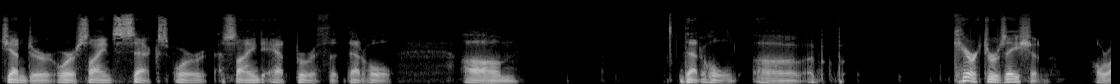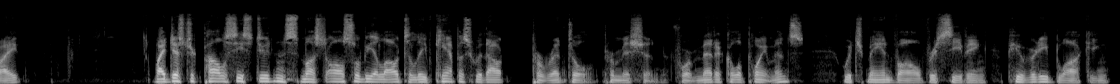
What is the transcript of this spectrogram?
gender or assigned sex or assigned at birth, that, that whole um, that whole uh, characterization. All right. By district policy, students must also be allowed to leave campus without parental permission for medical appointments, which may involve receiving puberty blocking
